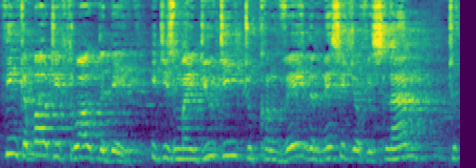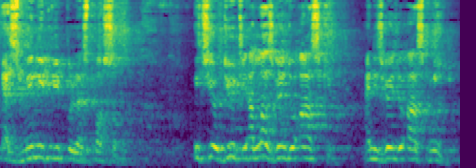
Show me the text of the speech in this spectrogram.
Think about it throughout the day. It is my duty to convey the message of Islam to as many people as possible. It's your duty. Allah is going to ask you, and He's going to ask me.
